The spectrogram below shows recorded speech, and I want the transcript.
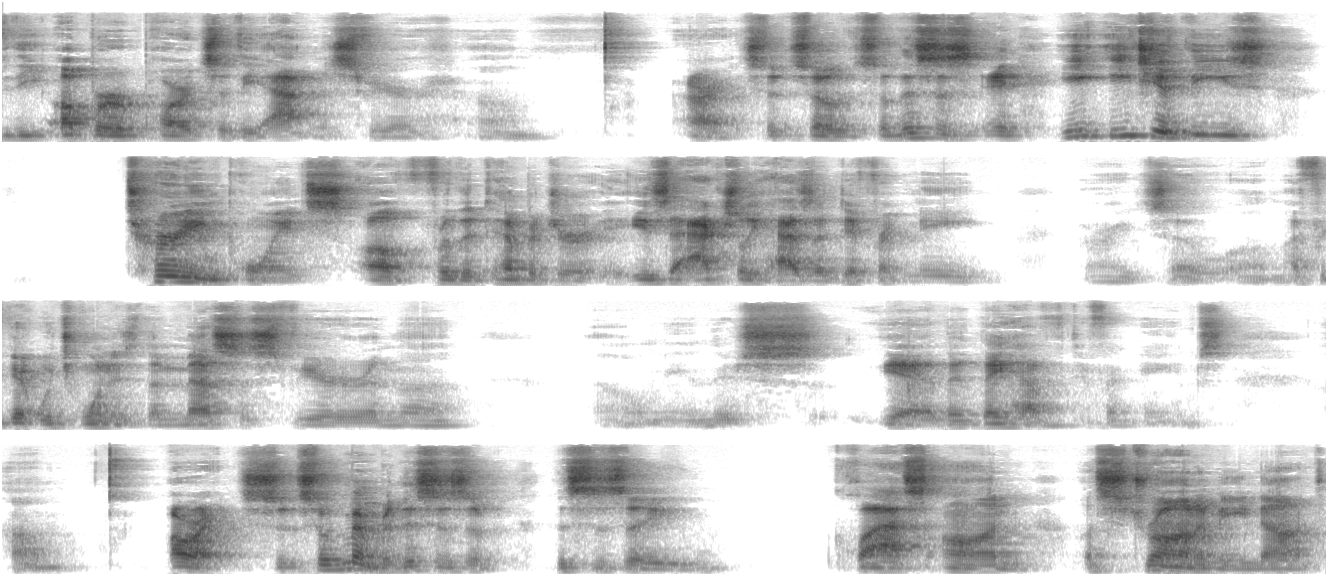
the upper parts of the atmosphere. Um, all right, so so so this is each of these turning points of for the temperature is actually has a different name. All right, so um, I forget which one is the mesosphere and the oh man, there's yeah they, they have different names. Um, all right, so so remember this is a this is a class on astronomy, not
